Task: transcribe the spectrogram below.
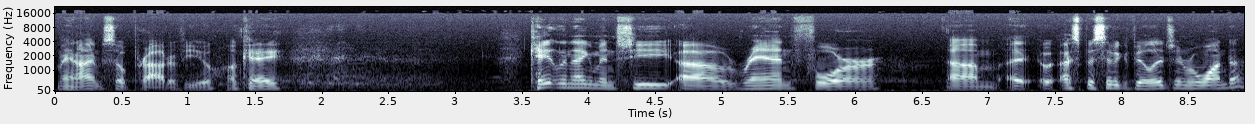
Man, I'm so proud of you, okay? Caitlin Eggman, she uh, ran for um, a, a, specific village in Rwanda. Uh,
